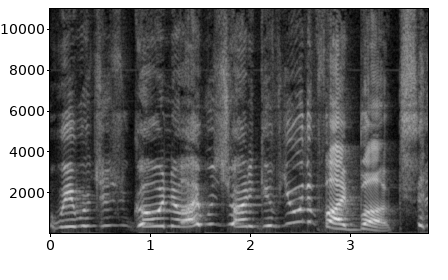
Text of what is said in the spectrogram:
we were just going. To, I was trying to give you the five bucks.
